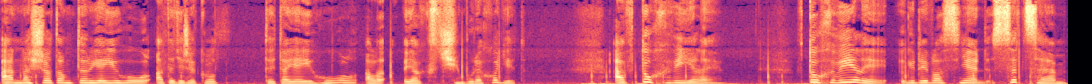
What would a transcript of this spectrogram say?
a našel tam ten její hůl a teď řekl, to je ta její hůl, ale jak s čím bude chodit. A v tu chvíli, v tu chvíli, kdy vlastně srdcem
